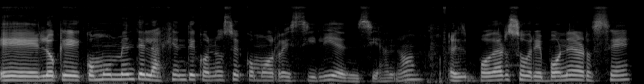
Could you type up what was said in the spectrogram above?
Eh, lo que comúnmente la gente conoce como resiliencia, ¿no? el poder sobreponerse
